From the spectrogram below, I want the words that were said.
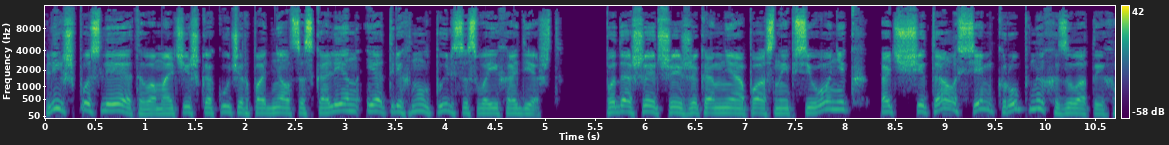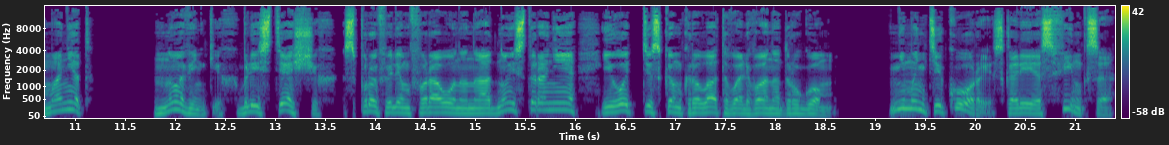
Лишь после этого мальчишка-кучер поднялся с колен и отряхнул пыль со своих одежд. Подошедший же ко мне опасный псионик отсчитал семь крупных золотых монет. Новеньких, блестящих, с профилем фараона на одной стороне и оттиском крылатого льва на другом. Не мантикоры, скорее сфинкса,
